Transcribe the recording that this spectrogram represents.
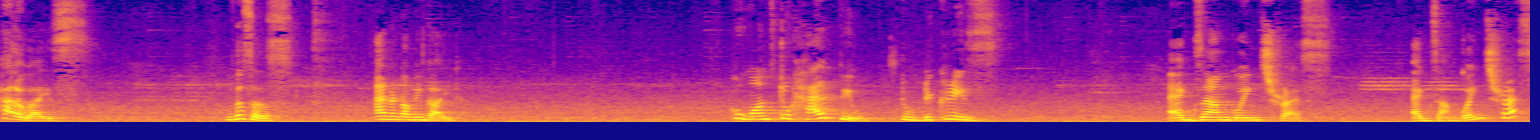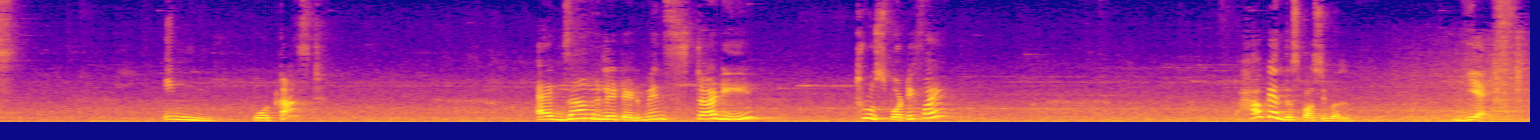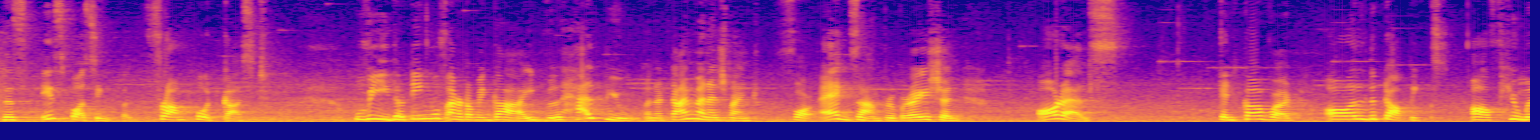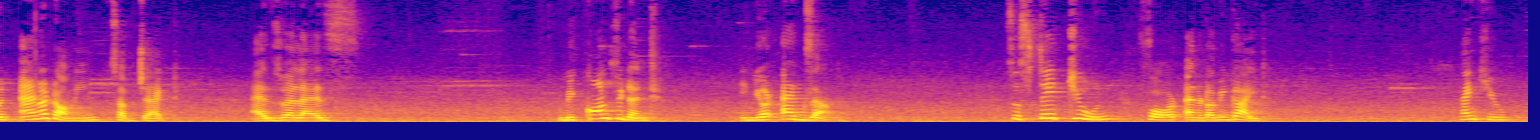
Hello, guys. This is Anatomy Guide who wants to help you to decrease exam going stress. Exam going stress in podcast. Exam related means study through Spotify. How can this possible? Yes, this is possible from podcast. We, the team of Anatomy Guide, will help you in a time management for exam preparation or else can cover all the topics of human anatomy subject as well as be confident in your exam. So stay tuned for Anatomy Guide. Thank you.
